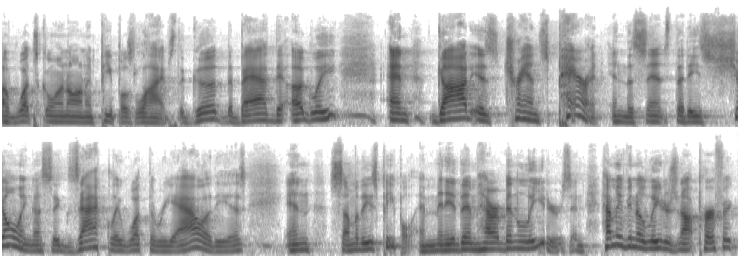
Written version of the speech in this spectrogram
of what's going on in people's lives the good, the bad, the ugly. And God is transparent in the sense that He's showing us exactly what the reality is in some of these people. And many of them have been leaders. And how many of you know leaders are not perfect?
